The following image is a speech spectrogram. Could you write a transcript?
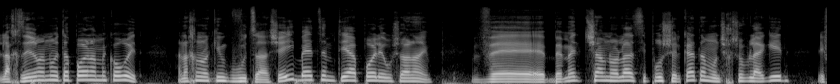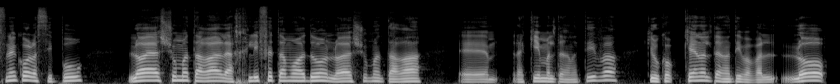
להחזיר לנו את הפועל המקורית. אנחנו נקים קבוצה שהיא בעצם תהיה הפועל ירושלים. ובאמת שם נולד הסיפור של קטמון, שחשוב להגיד, לפני כל הסיפור, לא היה שום מטרה להחליף את המועדון, לא היה שום מטרה אה, להקים אלטרנטיבה, כאילו כן אלטרנטיבה, אבל לא,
